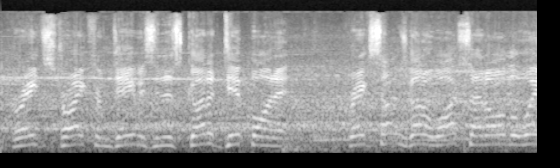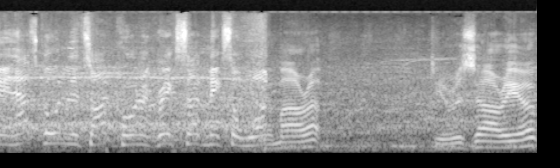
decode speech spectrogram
A great strike from Davis, and it's got a dip on it. Greg Sutton's got to watch that all the way, and that's going to the top corner. Greg Sutton makes a one. Amara, De Rosario,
